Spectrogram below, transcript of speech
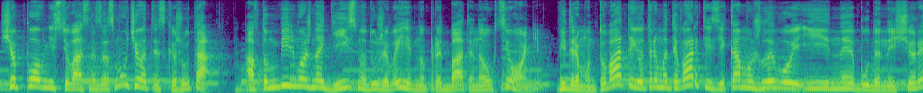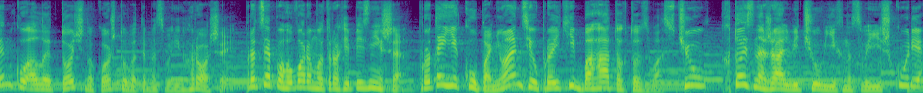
Щоб повністю вас не засмучувати, скажу так: автомобіль можна дійсно дуже вигідно придбати на аукціоні, відремонтувати і отримати вартість, яка можливо і не буде нижче ринку, але точно коштуватиме своїх грошей. Про це поговоримо трохи пізніше. Проте є купа нюансів, про які багато хто з вас чув. Хтось, на жаль, відчув їх на своїй шкурі,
